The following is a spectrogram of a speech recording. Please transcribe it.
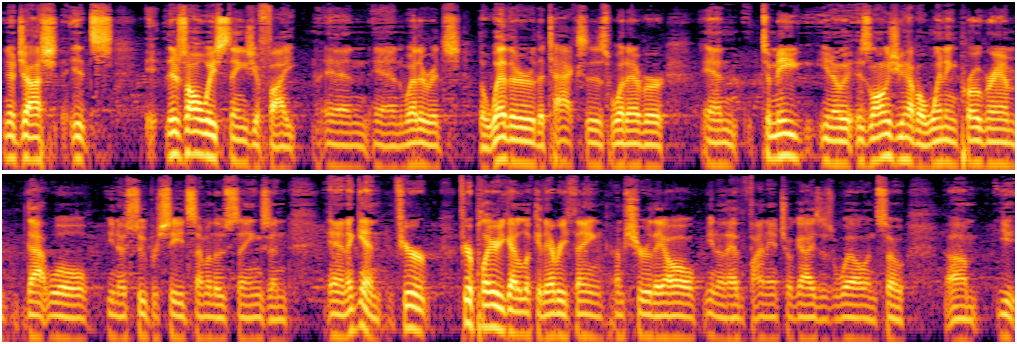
you know, Josh, it's it, there's always things you fight, and and whether it's the weather, the taxes, whatever. And to me, you know, as long as you have a winning program, that will you know supersede some of those things. And and again, if you're if you're a player, you got to look at everything. I'm sure they all you know they have financial guys as well, and so um, you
